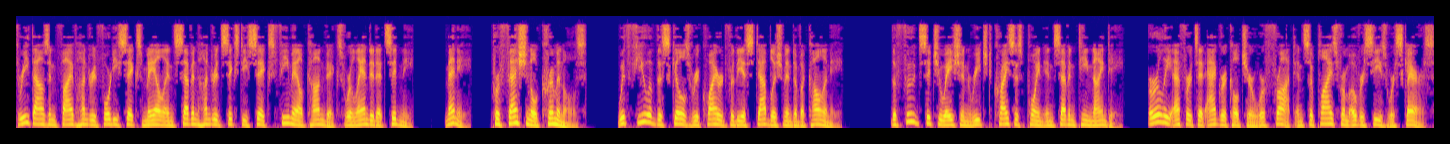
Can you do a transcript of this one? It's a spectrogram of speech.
3,546 male and 766 female convicts were landed at Sydney many professional criminals, with few of the skills required for the establishment of a colony. The food situation reached crisis point in 1790. Early efforts at agriculture were fraught and supplies from overseas were scarce.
